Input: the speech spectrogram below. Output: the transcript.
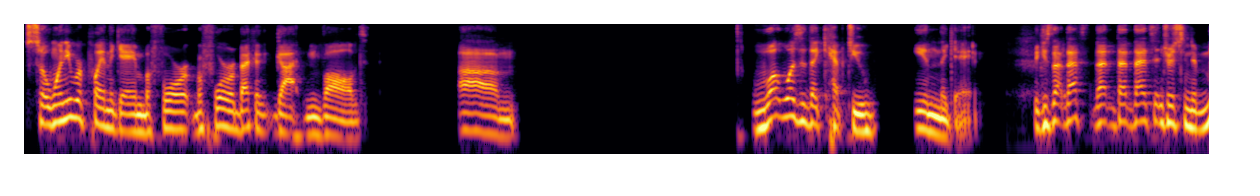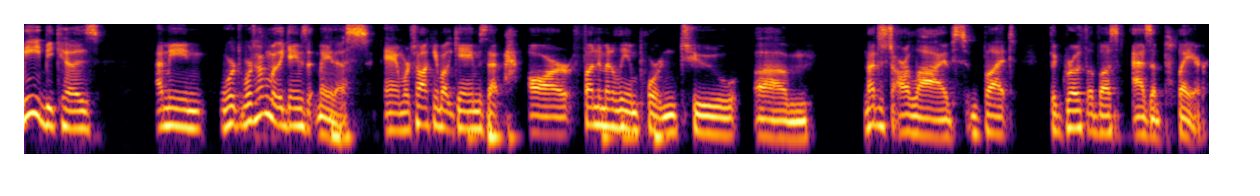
so when you were playing the game before before Rebecca got involved, um, what was it that kept you in the game? Because that that's that that that's interesting to me because I mean we're we're talking about the games that made us, and we're talking about games that are fundamentally important to um not just our lives, but the growth of us as a player.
